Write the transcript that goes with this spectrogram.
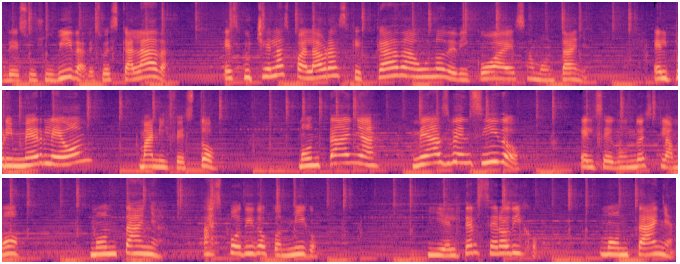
de su subida, de su escalada. Escuché las palabras que cada uno dedicó a esa montaña. El primer león manifestó, Montaña, me has vencido. El segundo exclamó, Montaña, has podido conmigo. Y el tercero dijo, Montaña,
